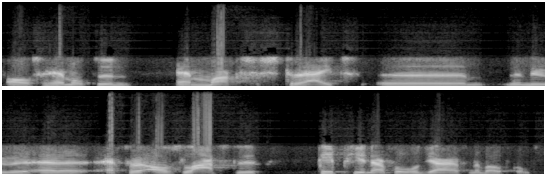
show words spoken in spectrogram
als Hamilton en Max strijd nu even als laatste tipje naar volgend jaar even naar boven komt.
